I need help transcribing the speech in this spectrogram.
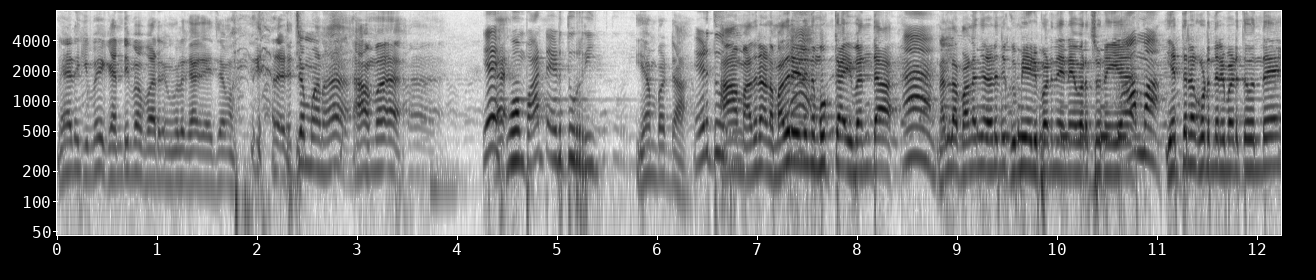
மேடைக்கு போய் கண்டிப்பா பாரு உங்களுக்காக எஜமான். ஆமா. ஏ உன் பாட்டை எடுத்து விட்றி. ஏன் பாட்டா எடுத்து ஆமா அதனால மதுரையில இருந்து முக்காய் வந்தா. நல்ல வளைஞ்சு அடைஞ்சு கும்மி அடி பண்ணி என்ன வர சொன்னீங்க. ஆமா. எத்தனை குழந்தை எடுத்து வந்தேன்.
